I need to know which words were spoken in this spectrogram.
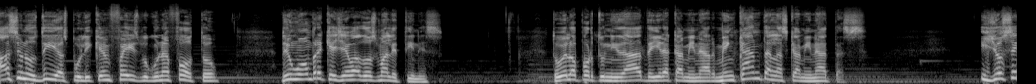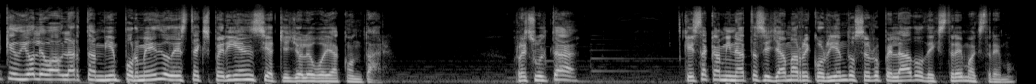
Hace unos días publiqué en Facebook una foto de un hombre que lleva dos maletines. Tuve la oportunidad de ir a caminar. Me encantan las caminatas. Y yo sé que Dios le va a hablar también por medio de esta experiencia que yo le voy a contar. Resulta que esta caminata se llama Recorriendo Cerro Pelado de extremo a extremo.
